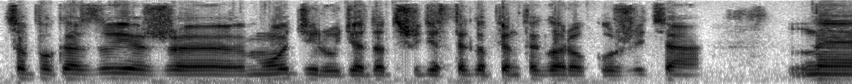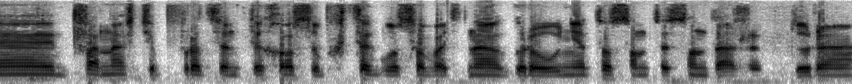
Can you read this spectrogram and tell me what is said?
co pokazuje, że młodzi ludzie do 35 roku życia, y, 12% tych osób chce głosować na Agrounię, to są te sondaże, które,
